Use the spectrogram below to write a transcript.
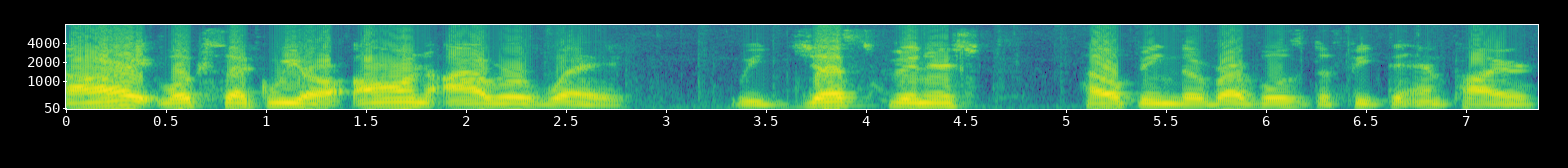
Alright, looks like we are on our way. We just finished helping the rebels defeat the Empire.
